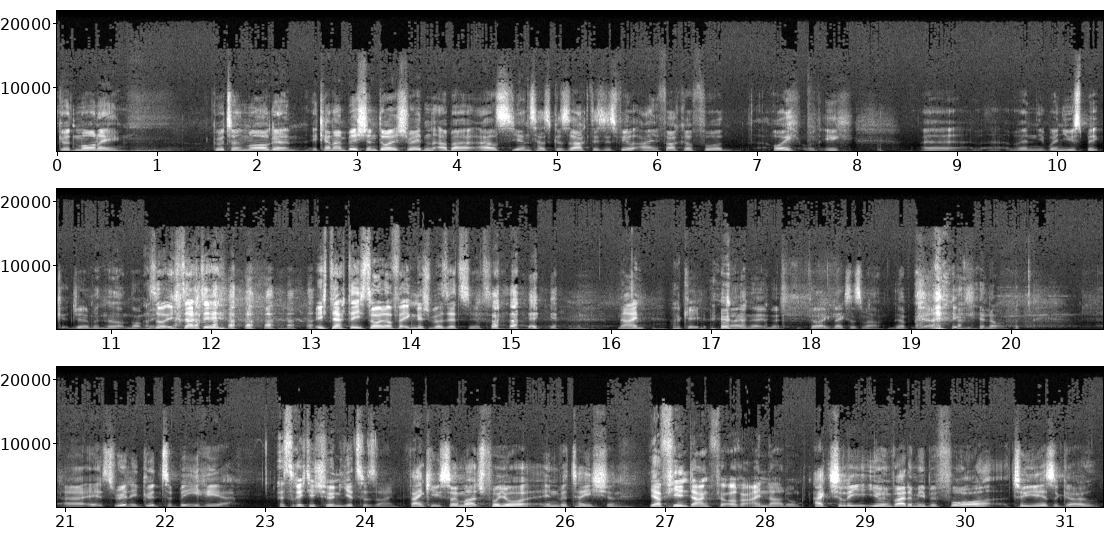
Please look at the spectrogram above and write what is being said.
Good morning. Guten Morgen. Ich kann ein bisschen Deutsch reden, aber als Jens hat gesagt, es ist viel einfacher für euch und ich, äh, when, when you speak German, no, not me. Also ich dachte, ich dachte, ich soll auf Englisch übersetzen jetzt. Nein? Okay. nein, nein, nein. Vielleicht nächstes Mal. Yep. Ja, genau. Uh, it's really good to be here. Es ist richtig schön hier zu sein. Thank you so much for your invitation. Ja, vielen Dank für eure Einladung. Actually, you invited me before, two years ago,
